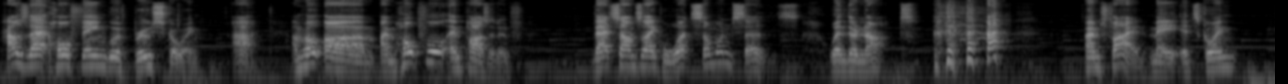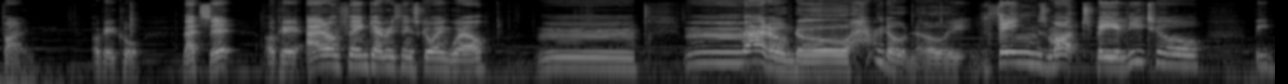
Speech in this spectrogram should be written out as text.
How's that whole thing with Bruce going? Ah, I'm ho- um I'm hopeful and positive. That sounds like what someone says when they're not. I'm fine, mate. It's going fine. Okay, cool. That's it. Okay, I don't think everything's going well. Mmm Mm, I don't know. I don't know. Things might be a little be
